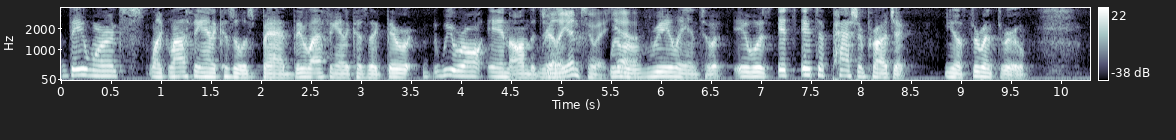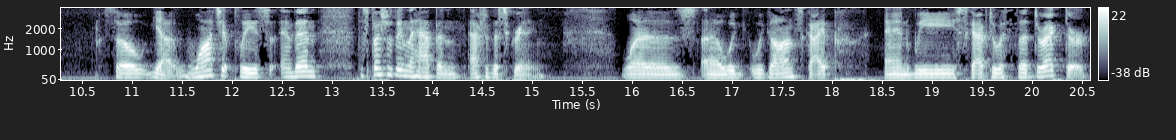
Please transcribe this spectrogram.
they weren't like laughing at it because it was bad. They were laughing at it because like they were. We were all in on the joke. Really into it, We yeah. were really into it. It was. It, it's a passion project, you know, through and through. So yeah, watch it please. And then the special thing that happened after the screening was uh, we we got on Skype and we skyped with the director.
